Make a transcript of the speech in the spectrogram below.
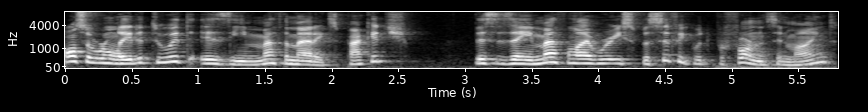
Also related to it is the mathematics package. This is a math library specific with performance in mind.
